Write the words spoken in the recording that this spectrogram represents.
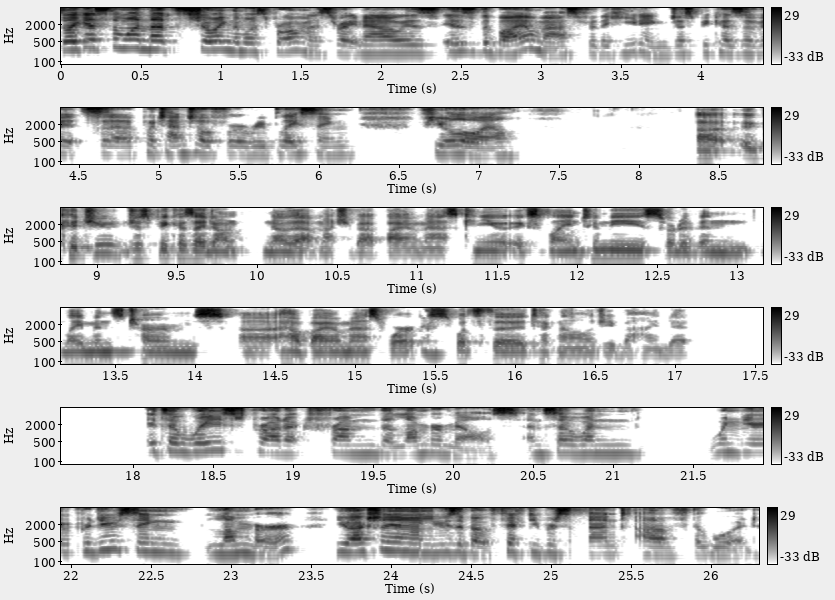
So I guess the one that's showing the most promise right now is is the biomass for the heating, just because of its uh, potential for replacing fuel oil. Uh, could you, just because I don't know that much about biomass, can you explain to me, sort of in layman's terms, uh, how biomass works? Mm-hmm. What's the technology behind it? It's a waste product from the lumber mills, and so when when you're producing lumber, you actually only use about 50% of the wood.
